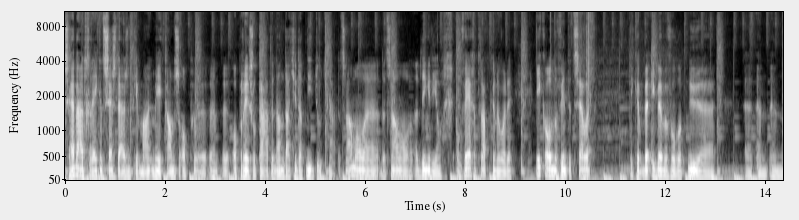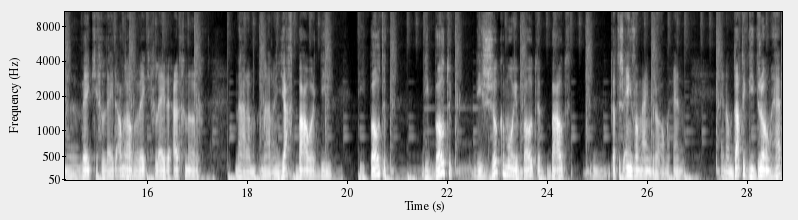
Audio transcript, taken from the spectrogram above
Ze hebben uitgerekend 6000 keer meer kans op, uh, uh, op resultaten dan dat je dat niet doet. Nou, dat zijn allemaal, uh, dat zijn allemaal dingen die om, omvergetrapt kunnen worden. Ik ondervind het zelf. Ik, heb, ik ben bijvoorbeeld nu een, een weekje geleden, anderhalve weekje geleden, uitgenodigd naar een, naar een jachtbouwer die, die boten, die boten, die zulke mooie boten bouwt. Dat is een van mijn dromen. En en omdat ik die droom heb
